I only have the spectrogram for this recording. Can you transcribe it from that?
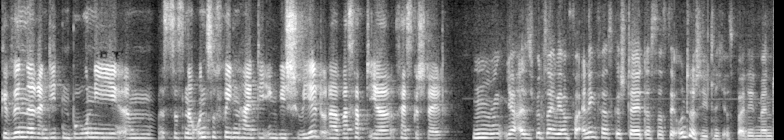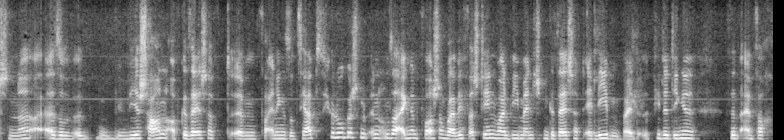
Gewinne, Renditen, Boni? Ähm, ist das eine Unzufriedenheit, die irgendwie schwelt oder was habt ihr festgestellt? Hm, ja, also ich würde sagen, wir haben vor allen Dingen festgestellt, dass das sehr unterschiedlich ist bei den Menschen. Ne? Also wir schauen auf Gesellschaft ähm, vor allen Dingen sozialpsychologisch in unserer eigenen Forschung, weil wir verstehen wollen, wie Menschen Gesellschaft erleben, weil viele Dinge sind einfach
